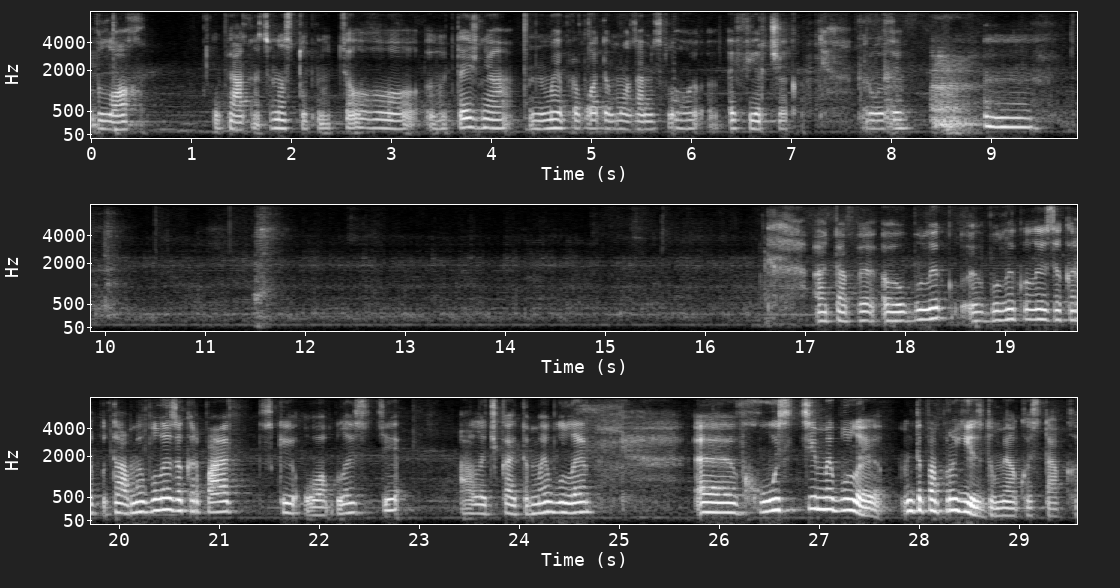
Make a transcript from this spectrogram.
влог. У п'ятницю наступну цього е, тижня ми проводимо замість влогу ефірчик, друзі. М. А, так, е, е, були, е, були коли Закарп... Так, ми були в Закарпатській області, але чекайте, ми були е, в Хусті, ми були. ну, Тепер проїздом якось так.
